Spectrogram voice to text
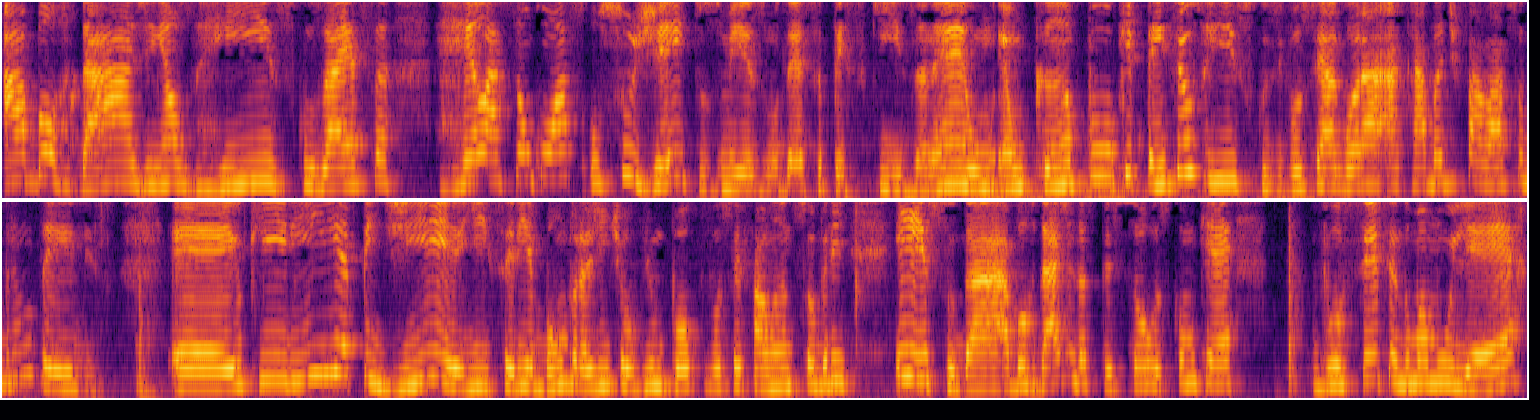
abordagem, aos riscos, a essa relação com as, os sujeitos mesmo dessa pesquisa, né? Um, é um campo que tem seus riscos e você agora acaba de falar sobre um deles. É, eu queria pedir, e seria bom para a gente ouvir um pouco você falando sobre isso, da abordagem das pessoas, como que é você sendo uma mulher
